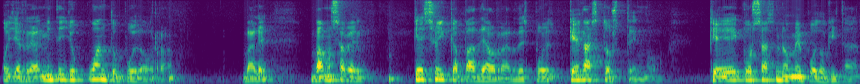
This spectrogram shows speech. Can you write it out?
oye, realmente yo cuánto puedo ahorrar. ¿Vale? Vamos a ver qué soy capaz de ahorrar después, qué gastos tengo, qué cosas no me puedo quitar,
